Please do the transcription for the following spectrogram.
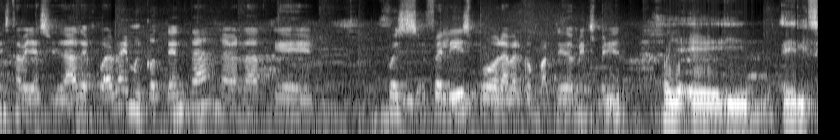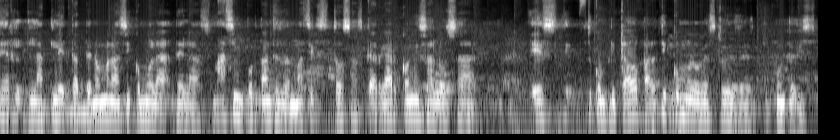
esta bella ciudad de Puebla y muy contenta, la verdad que pues feliz por haber compartido mi experiencia. Oye, eh, y el ser la atleta, te nombran así como la de las más importantes, las más exitosas, cargar con esa losa es eh, complicado para ti. ¿Cómo lo ves tú desde tu punto de vista?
